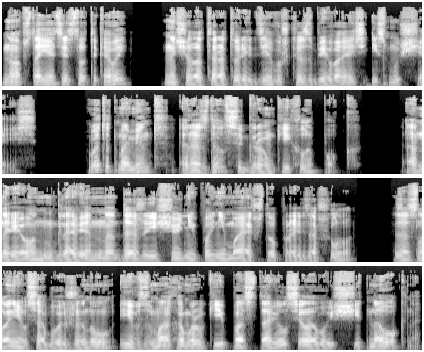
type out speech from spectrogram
но обстоятельства таковы», — начала тараторить девушка, сбиваясь и смущаясь. В этот момент раздался громкий хлопок. Анарион, мгновенно, даже еще не понимая, что произошло, заслонил собой жену и взмахом руки поставил силовой щит на окна.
